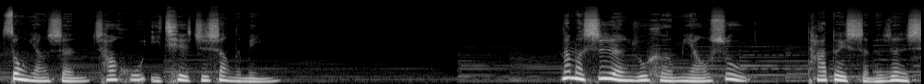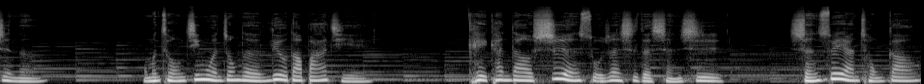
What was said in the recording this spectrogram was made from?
颂扬神超乎一切之上的名。那么，诗人如何描述他对神的认识呢？我们从经文中的六到八节可以看到，诗人所认识的神是：神虽然崇高。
